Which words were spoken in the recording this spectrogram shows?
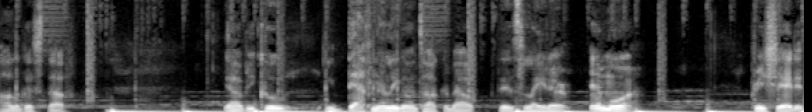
all the good stuff. Y'all be cool. We definitely gonna talk about this later and more. Appreciate it.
